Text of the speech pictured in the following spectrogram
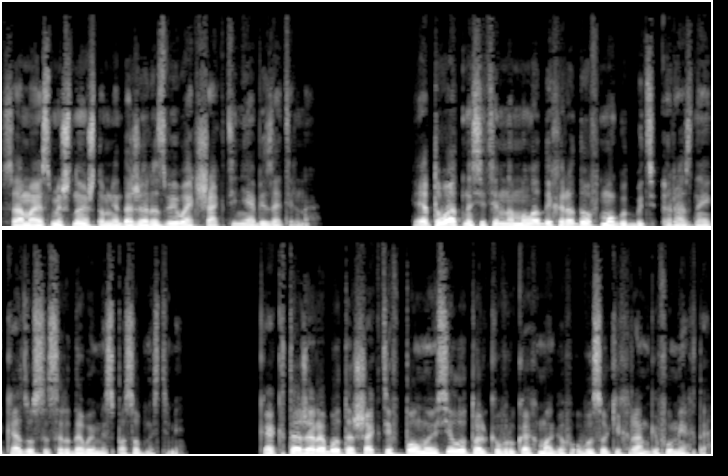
Самое смешное, что мне даже развивать шахти не обязательно. Это у относительно молодых родов могут быть разные казусы с родовыми способностями. Как та же работа шахти в полную силу только в руках магов высоких рангов у мехта.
